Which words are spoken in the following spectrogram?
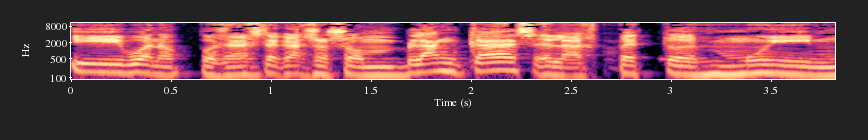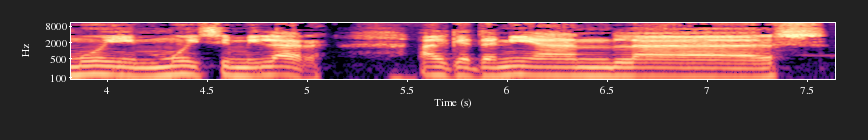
Y bueno, pues en este caso son blancas, el aspecto es muy, muy, muy similar al que tenían las,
